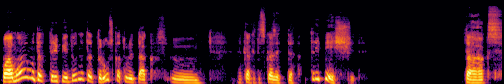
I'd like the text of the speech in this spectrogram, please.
По-моему, так трепетун — это трус, который так э, как это сказать-то, трепещет. Такс.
